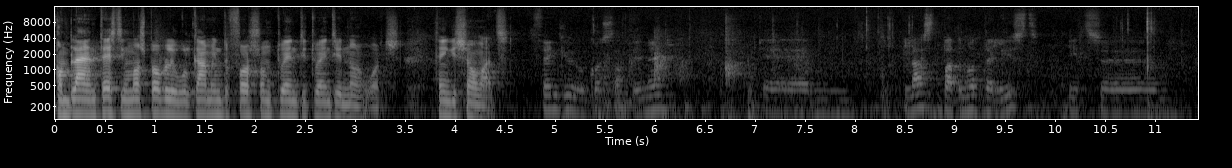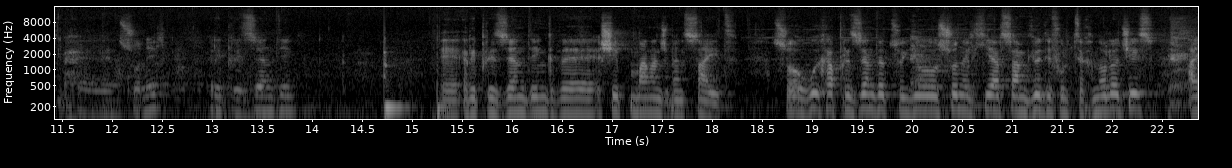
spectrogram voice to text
compliance testing most probably will come into force from 2020 and onwards. Thank you so much. Thank you, Konstantine. Um, last but not the least, it's uh, uh, Sunil representing uh, representing the ship management side. So we have presented to you, Sunil, here some beautiful technologies. I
